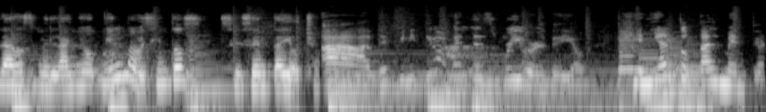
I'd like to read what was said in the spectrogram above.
creados en el año 1968. Ah, definitivamente es Riverdale. Genial totalmente.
